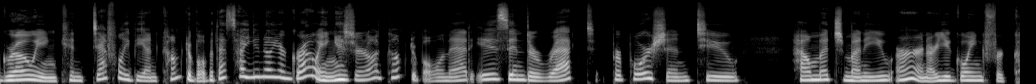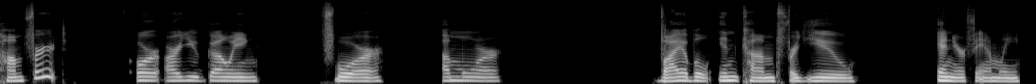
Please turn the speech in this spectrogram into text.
Growing can definitely be uncomfortable, but that's how you know you're growing is you're not comfortable. And that is in direct proportion to how much money you earn. Are you going for comfort or are you going for a more viable income for you and your family?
